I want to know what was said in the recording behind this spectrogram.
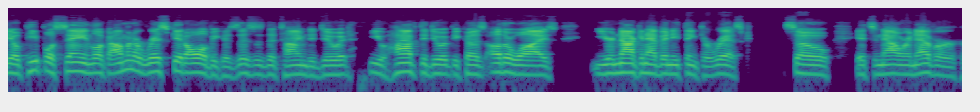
you know, people saying, look, I'm going to risk it all because this is the time to do it. You have to do it because otherwise you're not going to have anything to risk. So it's now or never.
